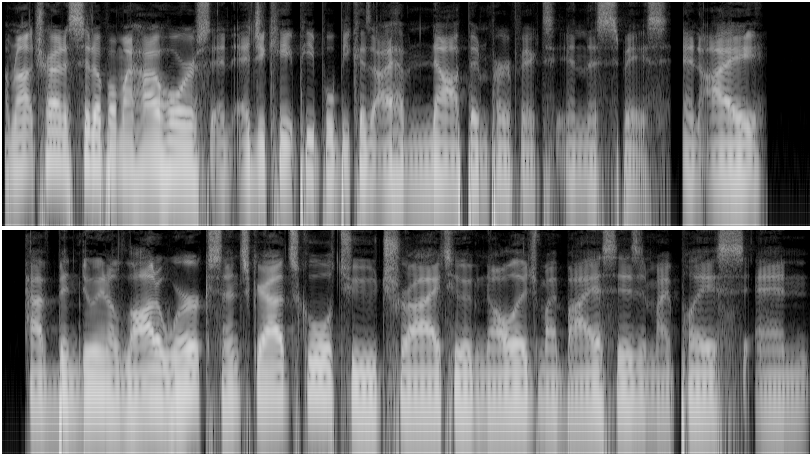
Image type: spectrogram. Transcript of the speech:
I'm not trying to sit up on my high horse and educate people because I have not been perfect in this space. And I have been doing a lot of work since grad school to try to acknowledge my biases in my place and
